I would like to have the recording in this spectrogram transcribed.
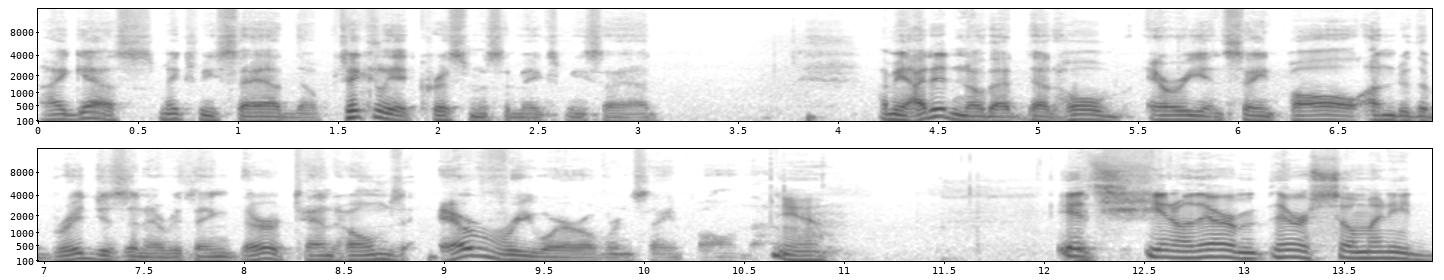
I guess makes me sad though. Particularly at Christmas, it makes me sad. I mean, I didn't know that that whole area in St. Paul, under the bridges and everything, there are tent homes everywhere over in St. Paul now. Yeah. It's Which- you know there are, there are so many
